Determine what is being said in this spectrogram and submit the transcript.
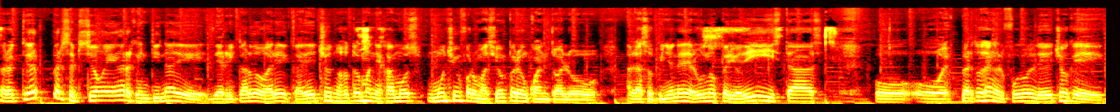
Ahora, ¿qué percepción hay en Argentina de, Ricardo Gareca? De hecho, nosotros manejamos mucha información, pero en cuanto a, lo, a las opiniones de algunos periodistas o, expertos en el fútbol, de hecho, que,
